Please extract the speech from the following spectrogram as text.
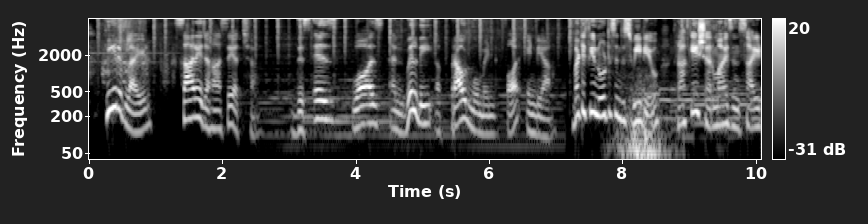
He replied, Sare Jahan se acha. This is, was, and will be a proud moment for India. But if you notice in this video, Rakesh Sharma is inside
